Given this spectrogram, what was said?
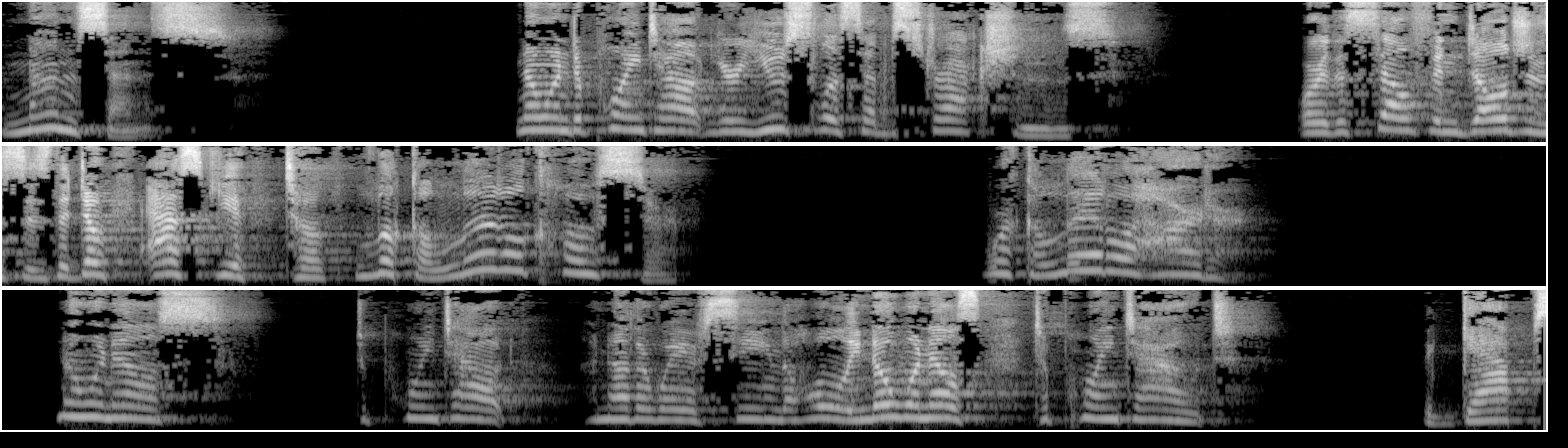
nonsense. No one to point out your useless abstractions or the self indulgences that don't ask you to look a little closer, work a little harder. No one else to point out another way of seeing the holy. No one else to point out the gaps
